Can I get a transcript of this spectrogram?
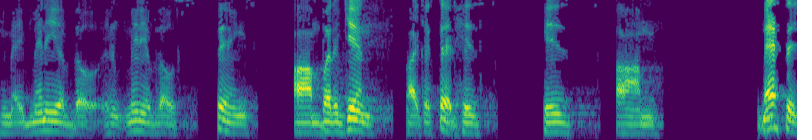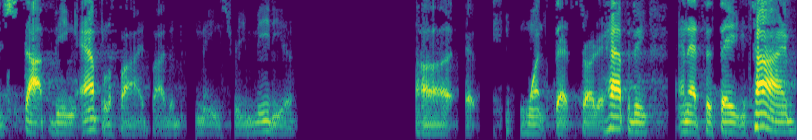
He made many of those many of those things, um, but again, like I said, his his um, message stopped being amplified by the mainstream media uh, once that started happening, and at the same time,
